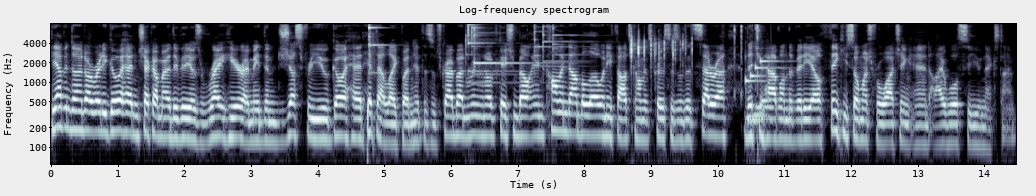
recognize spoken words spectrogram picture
If you haven't done it already, go ahead and check out my other videos right here. I made them just for you. Go ahead, hit that like button, hit the subscribe button, ring the notification bell, and comment down below any thoughts, comments, criticisms, etc. that you have on the video. Thank you so much for watching, and I will see you next time.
